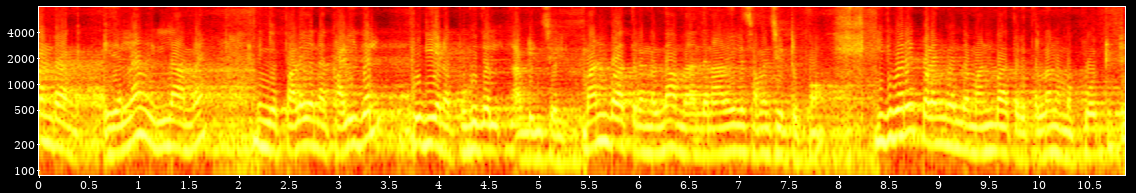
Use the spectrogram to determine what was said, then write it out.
பண்ணுறாங்க இதெல்லாம் இல்லாமல் நீங்கள் பழையன கழிதல் புதியன புகுதல் அப்படின்னு சொல்லி. மண் பாத்திரங்கள் தான் நம்ம அந்த நாளையில் சமைச்சிட்டு இருப்போம் இதுவரை பழங்கி வந்த மண் பாத்திரத்தெல்லாம் நம்ம போட்டுட்டு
